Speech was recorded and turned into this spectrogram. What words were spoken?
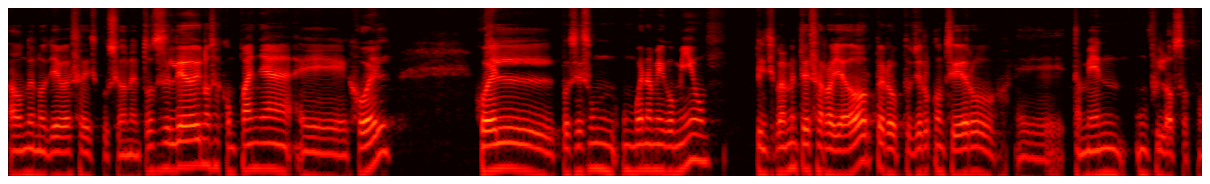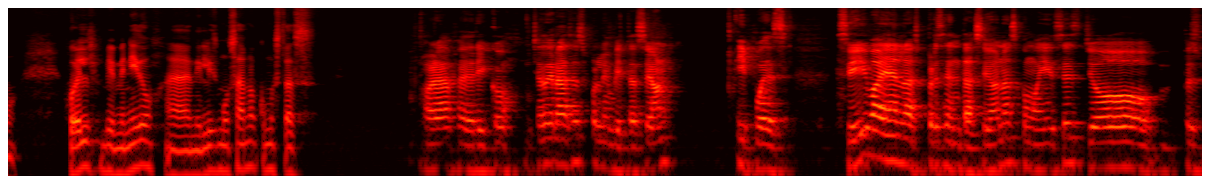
a dónde nos lleva esa discusión. Entonces el día de hoy nos acompaña eh, Joel. Joel pues es un, buen amigo mío, principalmente desarrollador, pero pues yo lo considero eh, también un filósofo. Joel, bienvenido a Nihilismo Sano, ¿cómo estás? Hola Federico, muchas gracias por la invitación. Y pues sí, vayan las presentaciones, como dices, yo pues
